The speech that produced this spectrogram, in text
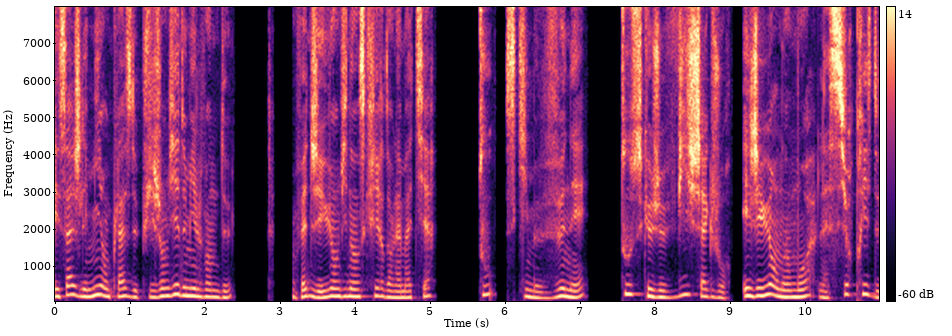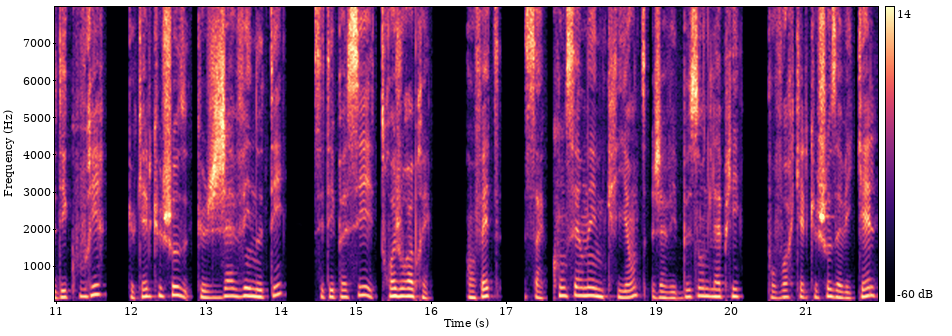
Et ça, je l'ai mis en place depuis janvier 2022. En fait, j'ai eu envie d'inscrire dans la matière tout ce qui me venait, tout ce que je vis chaque jour. Et j'ai eu en un mois la surprise de découvrir que quelque chose que j'avais noté s'était passé trois jours après. En fait, ça concernait une cliente, j'avais besoin de l'appeler pour voir quelque chose avec elle,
